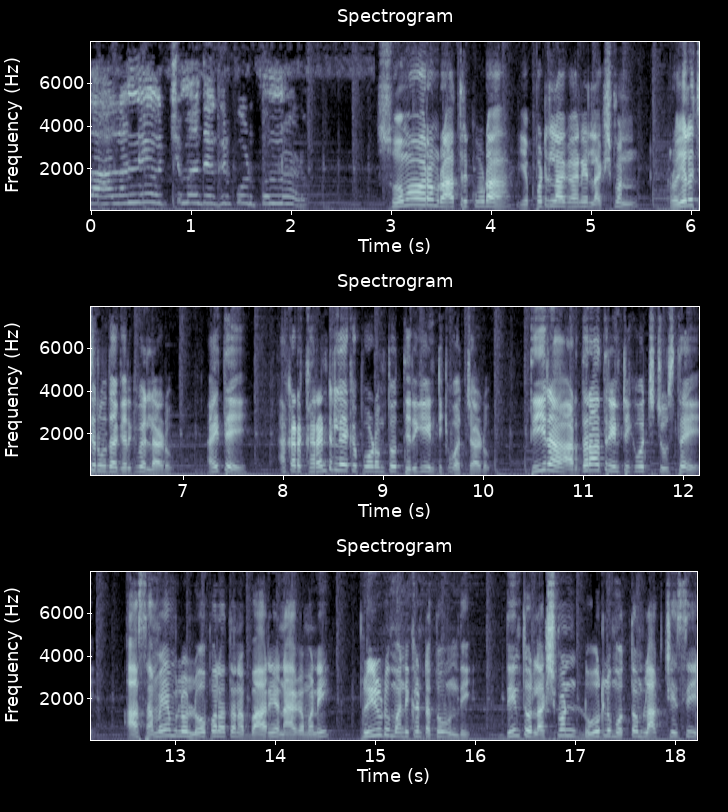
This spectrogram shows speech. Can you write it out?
బాలన్నీ వచ్చి మా దగ్గర పడుకున్నాడు. సోమవారం రాత్రి కూడా ఎప్పటిలాగానే లక్ష్మణ్ రొయ్యల చెరువు దగ్గరికి వెళ్ళాడు. అయితే అక్కడ కరెంటు లేకపోవడంతో తిరిగి ఇంటికి వచ్చాడు. తీరా అర్ధరాత్రి ఇంటికి వచ్చి చూస్తే ఆ సమయంలో లోపల తన భార్య నాగమణి ప్రియుడు మణికంఠతో ఉంది. దీంతో లక్ష్మణ్ డోర్లు మొత్తం లాక్ చేసి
